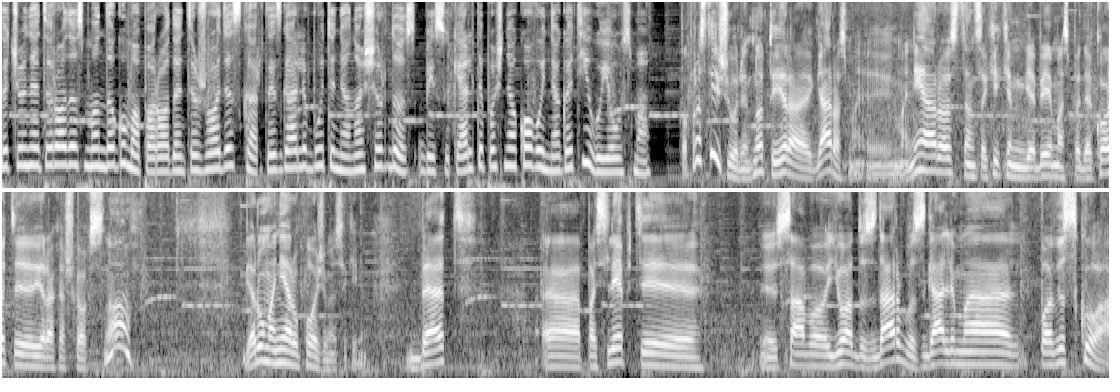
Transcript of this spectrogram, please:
Tačiau net įrodas mandagumą parodantis žodis kartais gali būti nenuoširdus bei sukelti pašnekovui negatyvų jausmą. Paprastai žiūrint, nu, tai yra geros manieros, ten, sakykime, gebėjimas padėkoti yra kažkoks, nu, gerų manierų požymė, sakykime. Bet e, paslėpti savo juodus darbus galima po viskuo.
